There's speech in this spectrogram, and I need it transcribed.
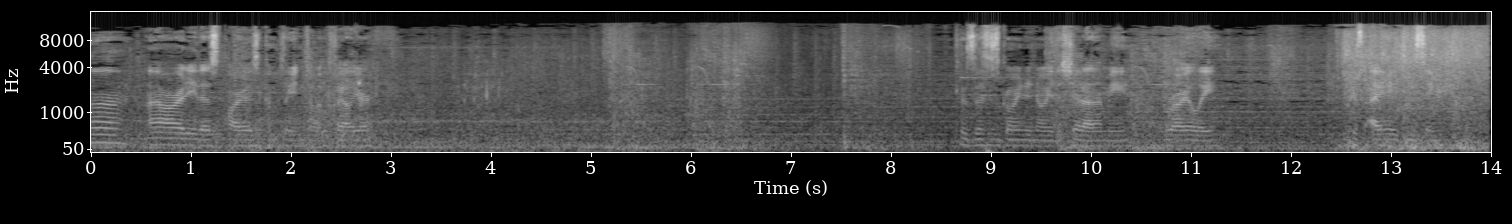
Uh, already this part is a complete and total failure. Because this is going to annoy the shit out of me royally. Because I hate desync.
